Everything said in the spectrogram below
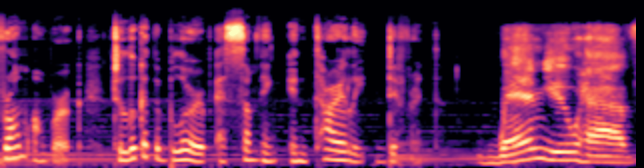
from our work to look at the blurb as something entirely different? When you have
